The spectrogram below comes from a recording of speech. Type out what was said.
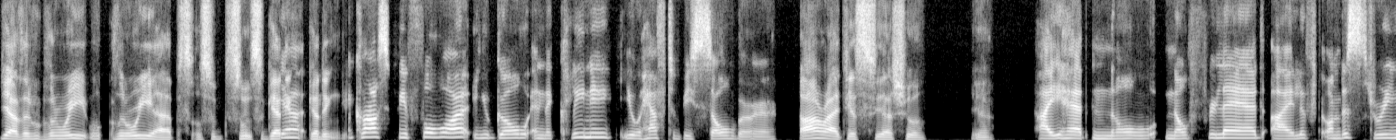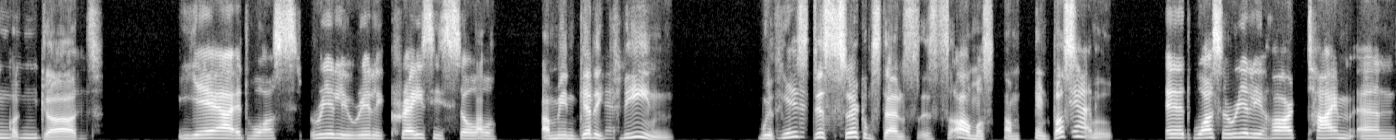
yeah, the the re the rehabs. So so, so getting Yeah. getting. Because before you go in the clinic, you have to be sober. All right. Yes. Yeah. Sure. I had no no flat. I lived on the street. Oh God. Yeah, it was really really crazy. So I mean, getting Okay. clean with Yes. this circumstance is almost um, impossible. it was a really hard time, and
